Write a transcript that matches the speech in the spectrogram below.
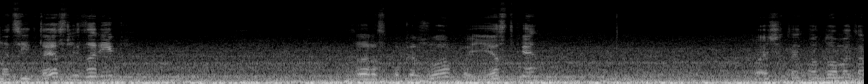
на цій Теслі за рік. Зараз покажу поїздки. Бачите, одометр.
